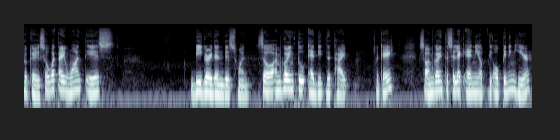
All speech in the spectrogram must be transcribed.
okay, so what I want is bigger than this one. So I'm going to edit the type. Okay. So I'm going to select any of the opening here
